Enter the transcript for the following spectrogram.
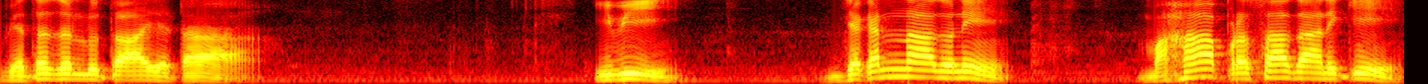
వెదజల్లుతాయట. ఇవి జగన్నాథుని మహాప్రసాదానికి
